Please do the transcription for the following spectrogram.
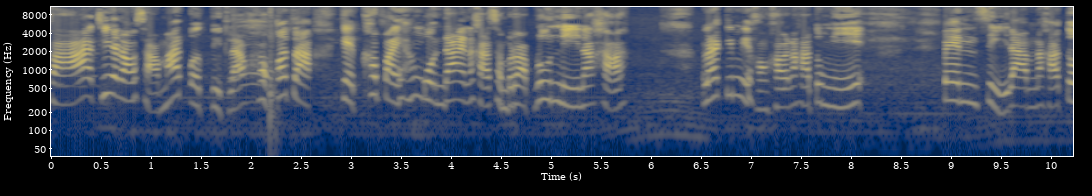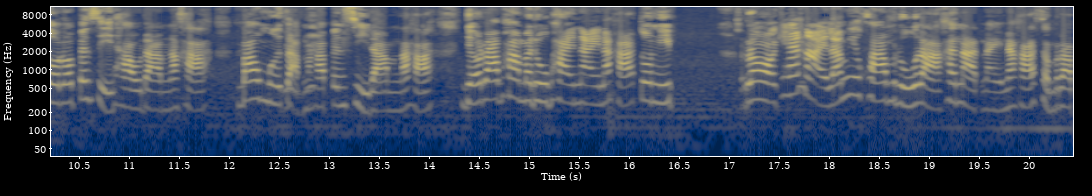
ฟ้าที่เราสามารถเปิดปิดแล้วเขาก็จะเก็บเข้าไปข้างบนได้นะคะสำหรับรุ่นนี้นะคะ และกิมมิคของเขานะคะ ตรงนี้ เป็นสีดำนะคะ ตัวรถเป็นสีเทาดำนะคะ เบ้ามือจับนะคะเป็นสีดำนะคะ เดี๋ยวเราพามาดูภายในนะคะ ตัวนี้รอแค่ไหนแล้วมีความหรูหราขนาดไหนนะคะสำหรับ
